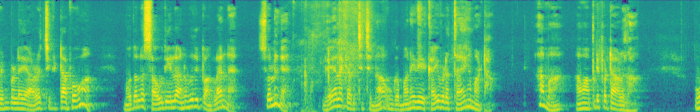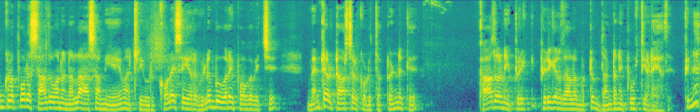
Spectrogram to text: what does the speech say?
பெண் பிள்ளைய அழைச்சிக்கிட்டா போவான். முதல்ல சவுதியில் அனுமதிப்பாங்களா என்ன? சொல்லுங்கள் வேலை கிடச்சிச்சின்னா உங்கள் மனைவியை கைவிட தயங்க மாட்டான். ஆமாம் அவன் அப்படிப்பட்ட ஆள் தான் உங்களை போல சாதுவான நல்ல ஆசாமியை ஏமாற்றி ஒரு கொலை செய்கிற விளிம்பு வரை போக வச்சு மென்டல் டார்ச்சர் கொடுத்த பெண்ணுக்கு காதலனை பிரி பிரிகிறதால மட்டும் தண்டனை பூர்த்தி அடையாது. பின்ன?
